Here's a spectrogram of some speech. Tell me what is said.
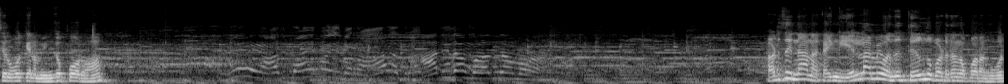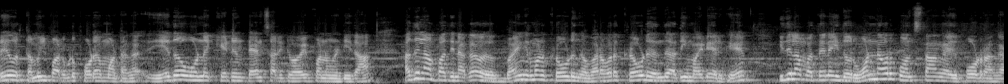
சரி ஓகே நம்ம இங்கே போகிறோம் அடுத்து என்னன்னாக்கா இங்கே எல்லாமே வந்து தெலுங்கு பாட்டு தாங்க போகிறாங்க ஒரே ஒரு தமிழ் பாட்டு கூட போடவே மாட்டாங்க. ஏதோ ஒன்று கேட்டுன்னு டான்ஸ் ஆடிட்டு வைப் பண்ண வேண்டியதான் அதெல்லாம் பார்த்தீங்கன்னாக்கா பயங்கரமான க்ரௌடுங்க வர வர க்ரௌடு வந்து அதிகமாகிட்டே இருக்குது இதெல்லாம் பார்த்தீங்கன்னா இது ஒரு ஒன் ஹவருக்கு ஒன்ஸ் தாங்க இது போடுறாங்க.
